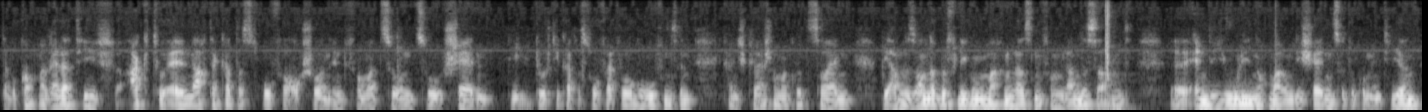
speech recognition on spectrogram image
Da bekommt man relativ aktuell nach der Katastrophe auch schon Informationen zu Schäden, die durch die Katastrophe hervorgerufen sind. Kann ich gleich nochmal kurz zeigen. Wir haben eine Sonderbefliegung machen lassen vom Landesamt Ende Juli nochmal, um die Schäden zu dokumentieren.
